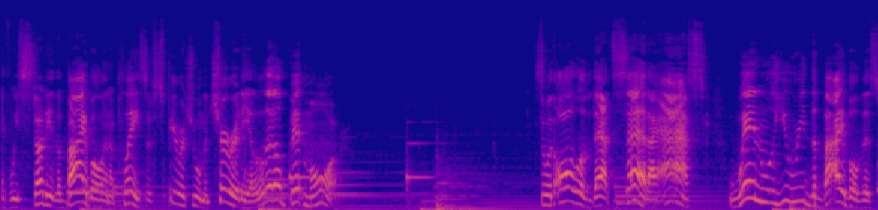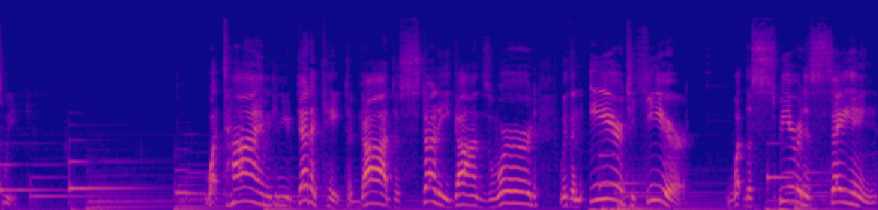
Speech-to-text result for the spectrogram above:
if we study the Bible in a place of spiritual maturity a little bit more? So, with all of that said, I ask, when will you read the Bible this week? What time can you dedicate to God to study God's Word with an ear to hear what the Spirit is saying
